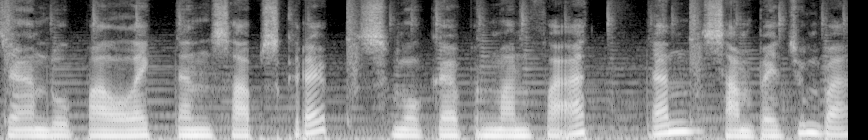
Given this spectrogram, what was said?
Jangan lupa like dan subscribe. Semoga bermanfaat dan sampai jumpa.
